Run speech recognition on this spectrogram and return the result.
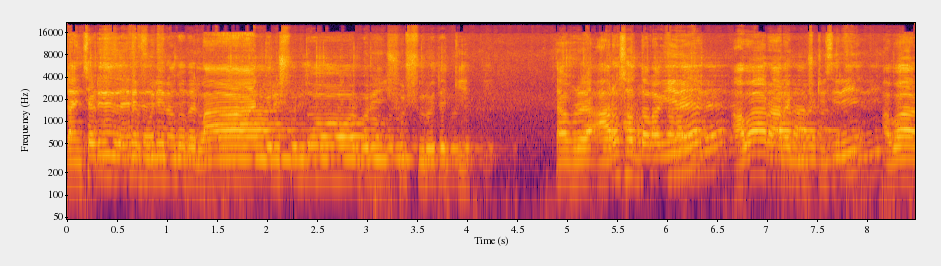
ডাইন সাইডে ফুলি না তোদের লাইন করে সুন্দর করে সুর সুর হইতে কি? তারপরে আরও শ্রদ্ধা লাগিয়ে আবার আরেক মুষ্টি আবার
